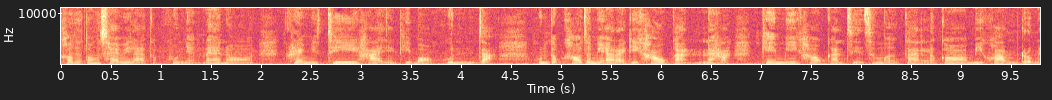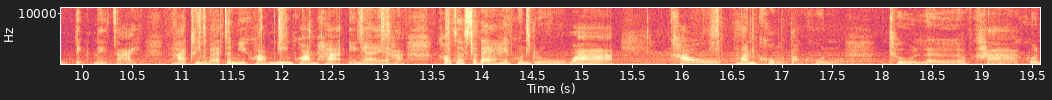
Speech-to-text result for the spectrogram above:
เขาจะต้องใช้เวลากับคุณอย่างแน่นอนเคมีที่ค่ะอย่างที่บอกคุณจะคุณกับเขาจะมีอะไรที่เข้ากันนะคะ เคมีเข้ากันสินเสมอกัน แล้วก็มีความโรแมนติกในใจนะคะ ถึงแม้จะมีความนิ่งความห่างยังไงอะค่ะเขาจะแสดงให้คุณรู้ว่าเขามั่นคงต่อคุณ To Love ค่ะ คุณ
